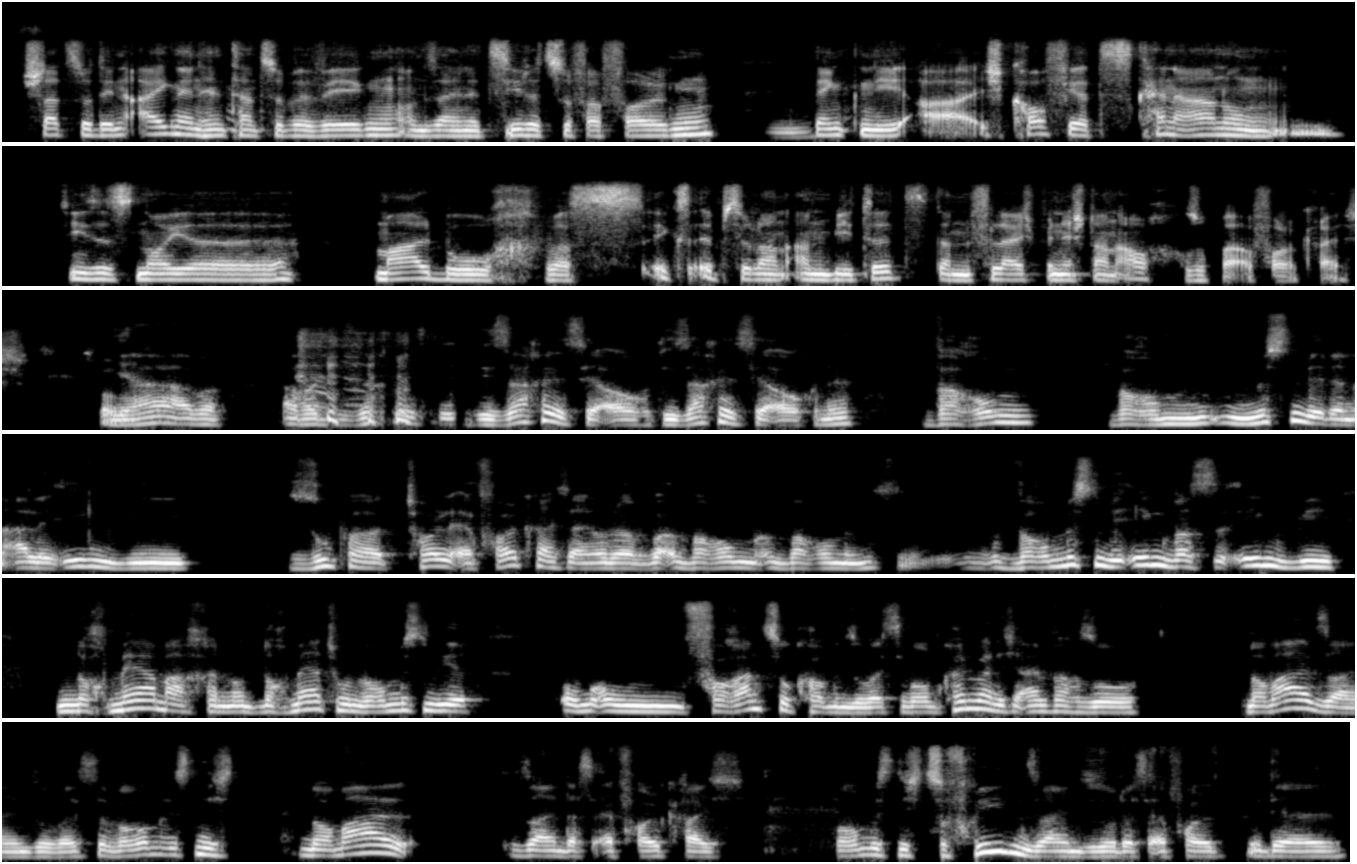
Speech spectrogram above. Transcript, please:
Statt so den eigenen Hintern zu bewegen und seine Ziele zu verfolgen, mhm. denken die, ah, ich kaufe jetzt, keine Ahnung, dieses neue Malbuch, was XY anbietet, dann vielleicht bin ich dann auch super erfolgreich. So. Ja, aber, aber die, Sache ist, die Sache ist ja auch, die Sache ist ja auch, ne, warum warum müssen wir denn alle irgendwie super toll erfolgreich sein oder warum, warum nicht, warum müssen wir irgendwas irgendwie noch mehr machen und noch mehr tun? Warum müssen wir, um, um voranzukommen, so weißt du, warum können wir nicht einfach so normal sein, so weißt du, warum ist nicht normal sein das erfolgreich? Warum ist nicht zufrieden sein, so das Erfolg, der,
